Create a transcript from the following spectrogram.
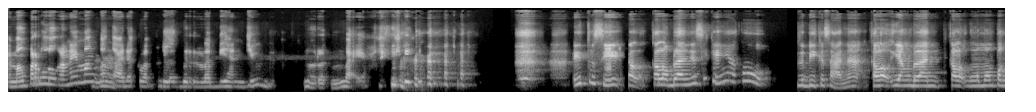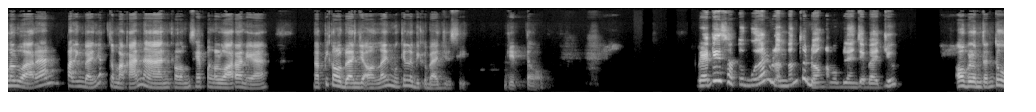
emang perlu karena emang mbak hmm. nggak ada klub berlebihan juga menurut mbak ya itu sih kalau kalau belanja sih kayaknya aku lebih ke sana. Kalau yang belan kalau ngomong pengeluaran paling banyak ke makanan kalau misalnya pengeluaran ya. Tapi kalau belanja online mungkin lebih ke baju sih. Gitu. Berarti satu bulan belum tentu dong kamu belanja baju? Oh, belum tentu.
